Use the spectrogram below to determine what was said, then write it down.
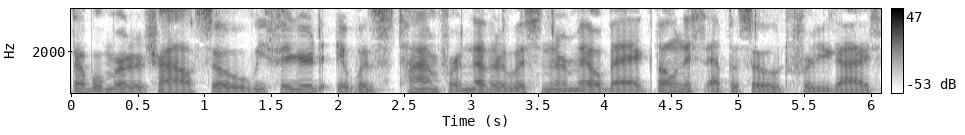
double murder trial, so we figured it was time for another listener mailbag bonus episode for you guys.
